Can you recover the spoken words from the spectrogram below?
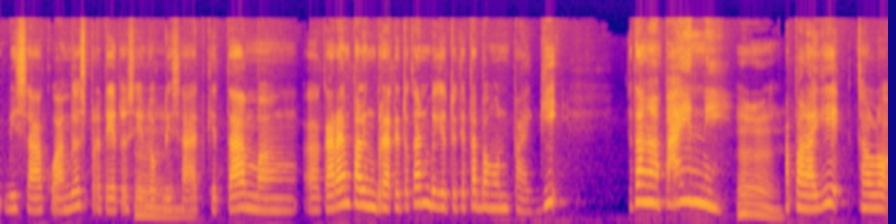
bisa aku ambil seperti itu sih dok di Hmm. saat kita meng eh, karena yang paling berat itu kan begitu kita bangun pagi kita ngapain nih Hmm. apalagi kalau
